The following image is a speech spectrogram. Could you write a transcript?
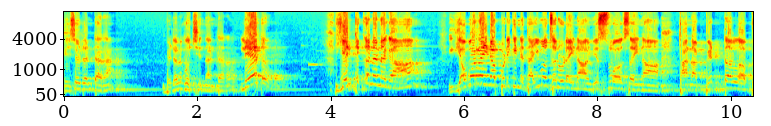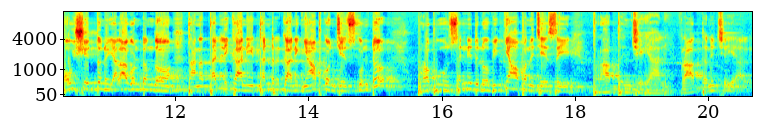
చేసాడంటారా బిడ్డలకు వచ్చిందంటారా? లేదు. ఎందుకనగా ఎవరైనప్పటికీ దైవజనుడైనా విశ్వాసైనా తన బిడ్డల భవిష్యత్తును ఎలాగుంటుందో తన తల్లి కానీ తండ్రి కానీ జ్ఞాపకం చేసుకుంటూ ప్రభు సన్నిధిలో విజ్ఞాపన చేసి ప్రార్థన చేయాలి. ప్రార్థన చేయాలి.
